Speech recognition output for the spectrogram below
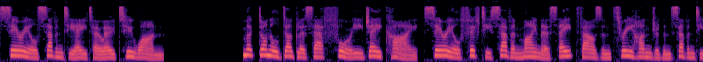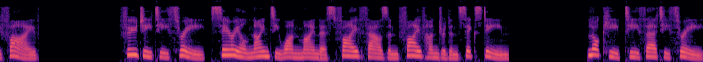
serial 780021 McDonnell Douglas F-4EJ Chi, serial 57-8375 Fuji T3, serial 91-5516 Lockheed T-33,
